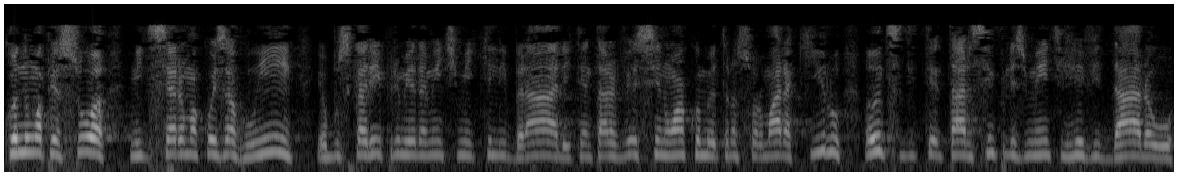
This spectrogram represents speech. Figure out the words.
Quando uma pessoa me disser uma coisa ruim, eu buscarei primeiramente me equilibrar e tentar ver se não há como eu transformar aquilo antes de tentar simplesmente revidar o,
